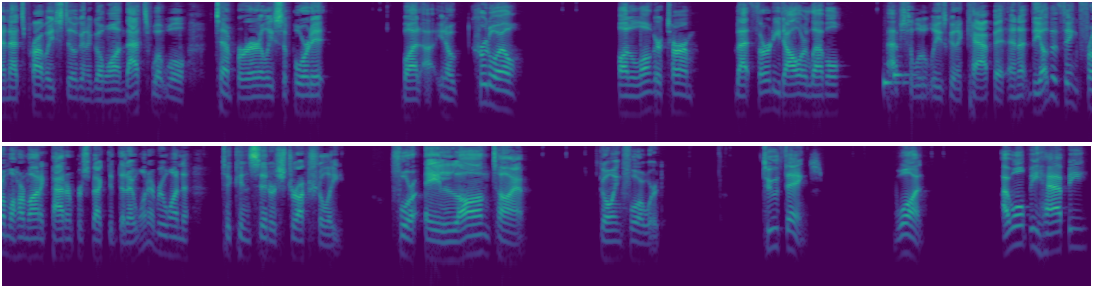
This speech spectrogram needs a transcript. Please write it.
and that's probably still going to go on. That's what will temporarily support it. But, uh, you know, crude oil on a longer term, that $30 level absolutely is going to cap it. And uh, the other thing from a harmonic pattern perspective that I want everyone to, to consider structurally for a long time going forward two things. One, I won't be happy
